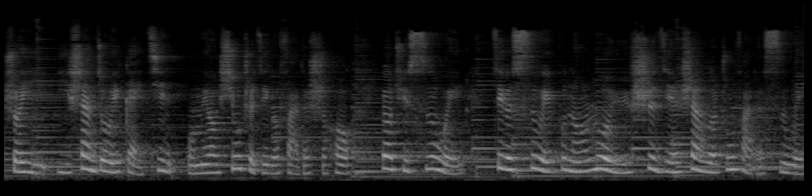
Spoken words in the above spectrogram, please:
所以以善作为改进，我们要修持这个法的时候，要去思维，这个思维不能落于世间善恶诸法的思维，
